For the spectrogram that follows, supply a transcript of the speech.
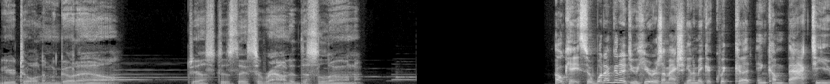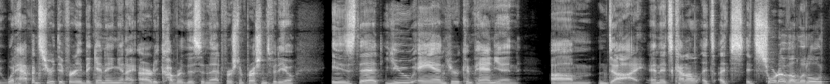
you told him to go to hell, just as they surrounded the saloon. Okay, so what I'm going to do here is I'm actually going to make a quick cut and come back to you. What happens here at the very beginning, and I already covered this in that first impressions video, is that you and your companion um, die, and it's kind of it's it's it's sort of a little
